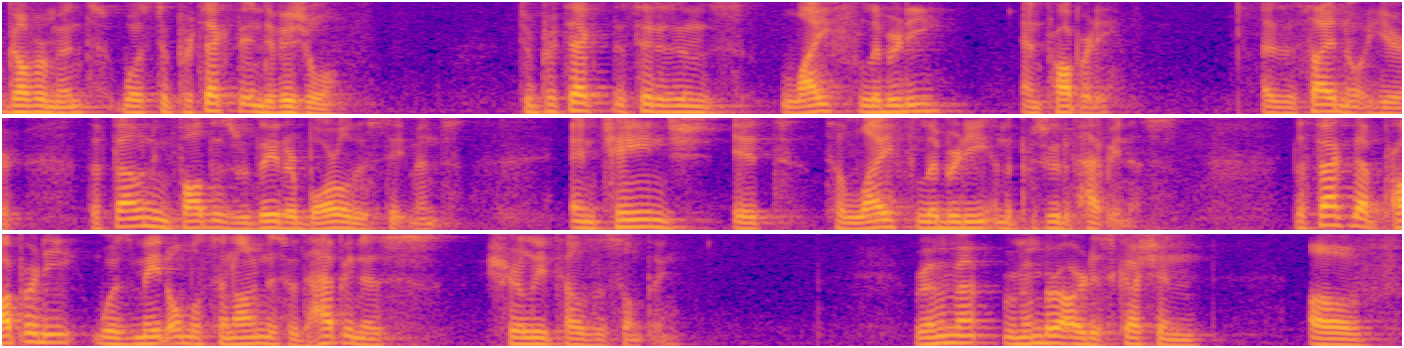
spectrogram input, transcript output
government was to protect the individual to protect the citizens' life, liberty, and property. As a side note here, the founding fathers would later borrow this statement and change it to life, liberty, and the pursuit of happiness. The fact that property was made almost synonymous with happiness surely tells us something. Remember, remember our discussion of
